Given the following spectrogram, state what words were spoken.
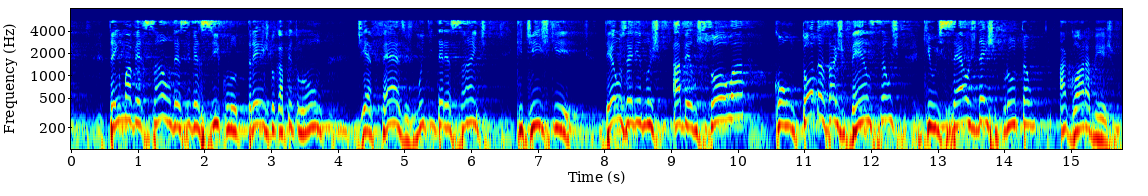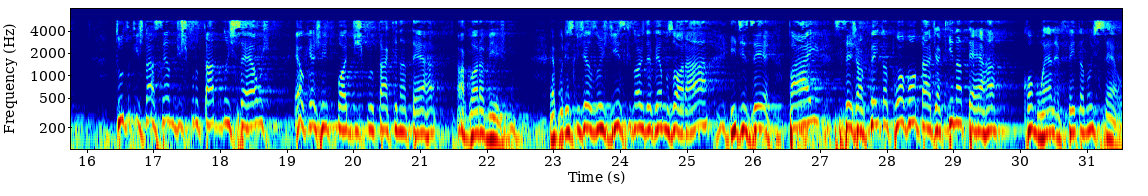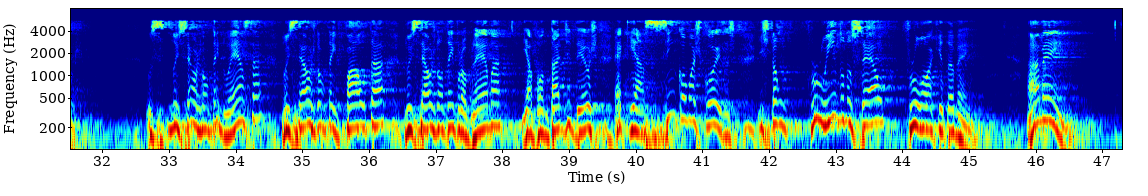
Tem uma versão desse versículo 3 do capítulo 1 de Efésios, muito interessante, que diz que Deus ele nos abençoa com todas as bênçãos que os céus desfrutam agora mesmo. Tudo que está sendo desfrutado nos céus é o que a gente pode desfrutar aqui na terra agora mesmo. É por isso que Jesus disse que nós devemos orar e dizer: Pai, seja feita a tua vontade aqui na terra, como ela é feita nos céus. Os, nos céus não tem doença, nos céus não tem falta, nos céus não tem problema, e a vontade de Deus é que assim como as coisas estão fluindo no céu, fluam aqui também. Amém.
